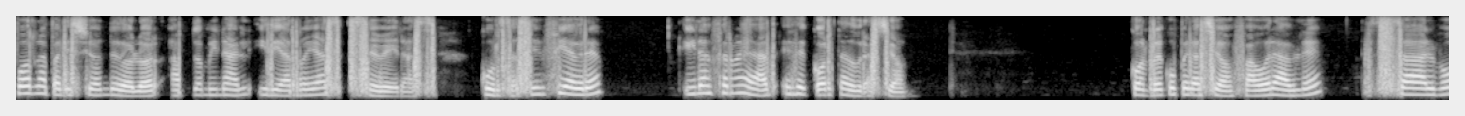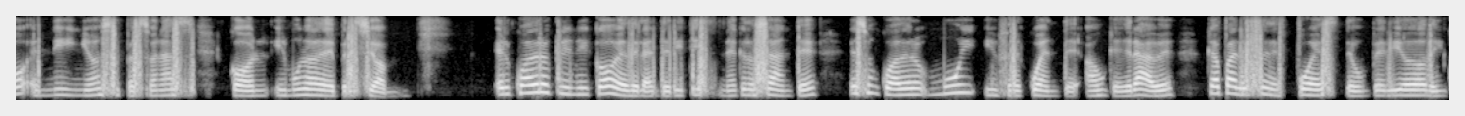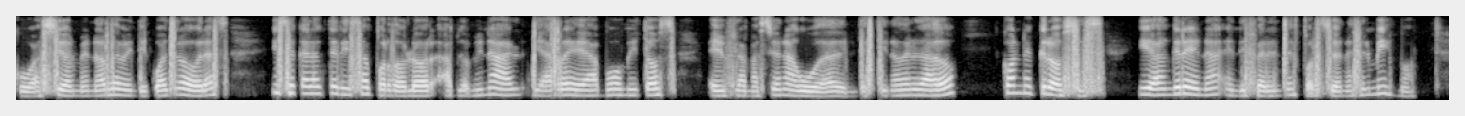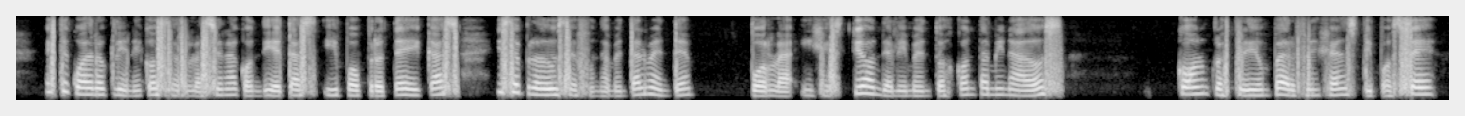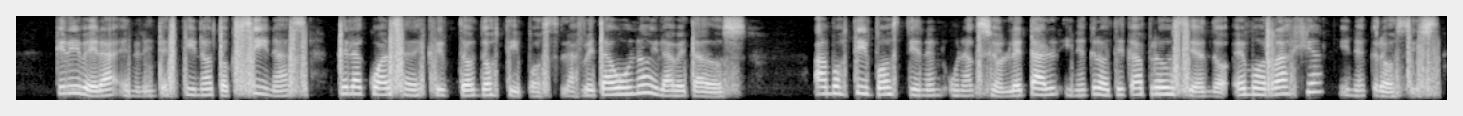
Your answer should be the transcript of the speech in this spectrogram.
por la aparición de dolor abdominal y diarreas severas. Cursa sin fiebre y la enfermedad es de corta duración. Con recuperación favorable, salvo en niños y personas con inmunodepresión. El cuadro clínico de la enteritis necrosante es un cuadro muy infrecuente, aunque grave, que aparece después de un periodo de incubación menor de 24 horas y se caracteriza por dolor abdominal, diarrea, vómitos e inflamación aguda del intestino delgado con necrosis y gangrena en diferentes porciones del mismo. Este cuadro clínico se relaciona con dietas hipoproteicas y se produce fundamentalmente por la ingestión de alimentos contaminados con Clostridium perfringens tipo C, que libera en el intestino toxinas, de la cual se ha descrito dos tipos, las beta 1 y la beta 2. Ambos tipos tienen una acción letal y necrótica produciendo hemorragia y necrosis.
